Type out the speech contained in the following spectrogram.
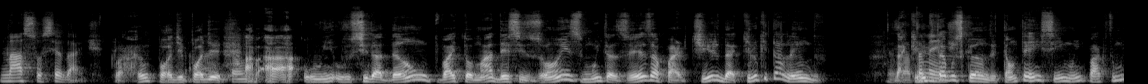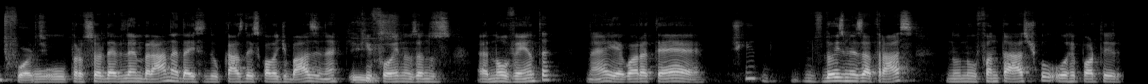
na sociedade. Claro, pode, pode. Ah, então... a, a, o, o, cidadão vai tomar decisões muitas vezes a partir daquilo que está lendo. Exatamente. Daquilo que está buscando. Então tem sim um impacto muito forte. O professor deve lembrar né, do caso da escola de base, né, que, que foi nos anos é, 90, né, e agora até acho que uns dois meses atrás, no, no Fantástico, o repórter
